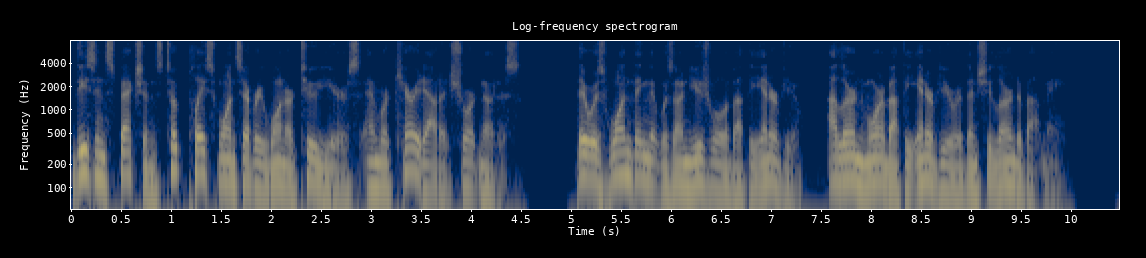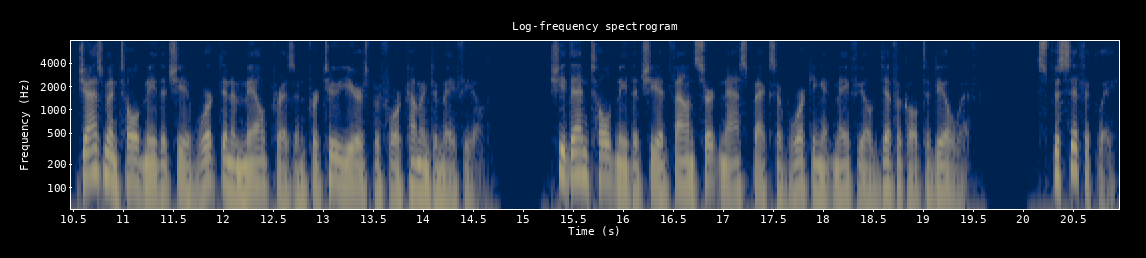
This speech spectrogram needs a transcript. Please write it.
These inspections took place once every one or two years and were carried out at short notice. There was one thing that was unusual about the interview I learned more about the interviewer than she learned about me. Jasmine told me that she had worked in a male prison for two years before coming to Mayfield. She then told me that she had found certain aspects of working at Mayfield difficult to deal with. Specifically,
